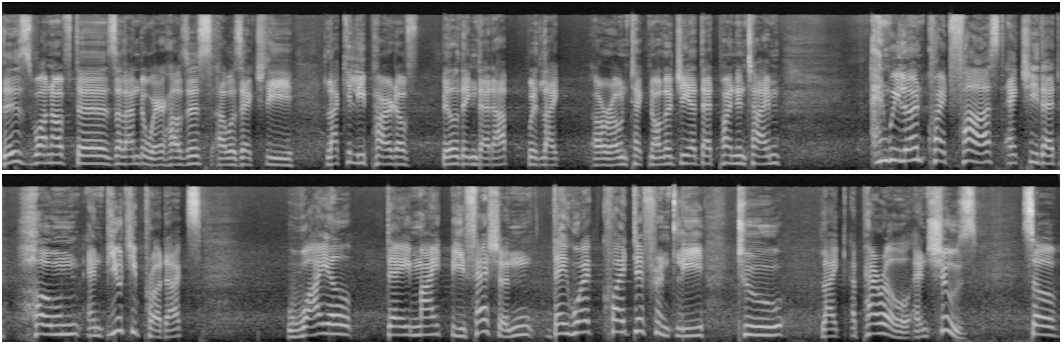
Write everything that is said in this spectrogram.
This is one of the Zalando warehouses. I was actually luckily part of building that up with like our own technology at that point in time. And we learned quite fast actually that home and beauty products, while they might be fashion, they work quite differently to like apparel and shoes. So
